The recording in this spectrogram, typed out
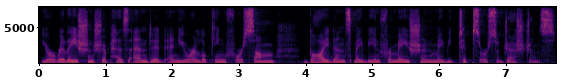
your relationship has ended and you are looking for some guidance, maybe information, maybe tips or suggestions.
